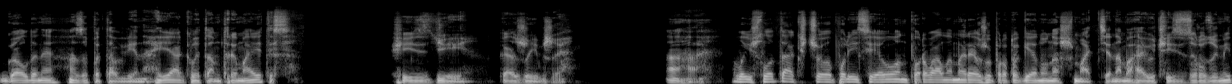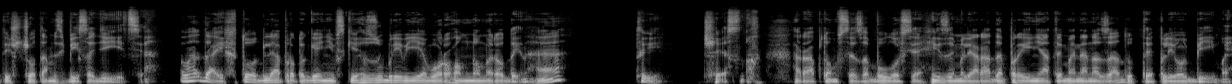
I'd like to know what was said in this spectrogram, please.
Голдене, запитав він, як ви там тримаєтесь? 6G, кажи вже. Ага, вийшло так, що поліція ООН порвала мережу протогену на шмаття, намагаючись зрозуміти, що там з біса діється. Вгадай, хто для протогенівських зубрів є ворогом номер один, а? Ти. Чесно, раптом все забулося, і земля рада прийняти мене назад у теплі обійми.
